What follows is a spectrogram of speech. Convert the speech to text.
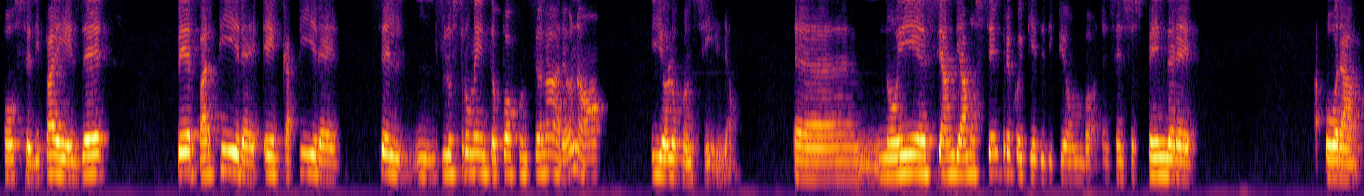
fosse di paese, per partire e capire se lo strumento può funzionare o no, io lo consiglio. Eh, noi andiamo sempre coi piedi di piombo, nel senso spendere ora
